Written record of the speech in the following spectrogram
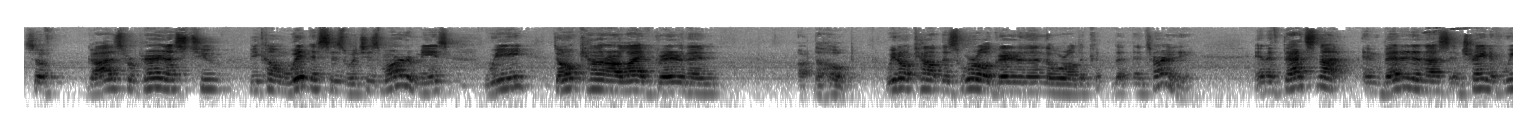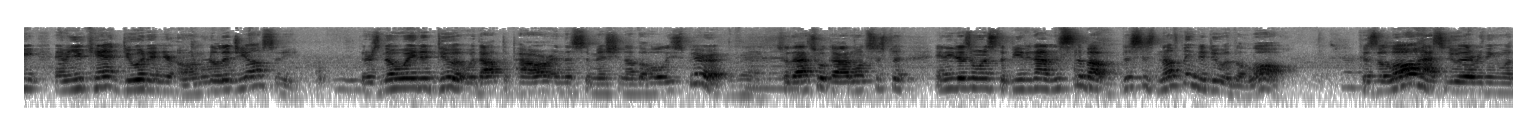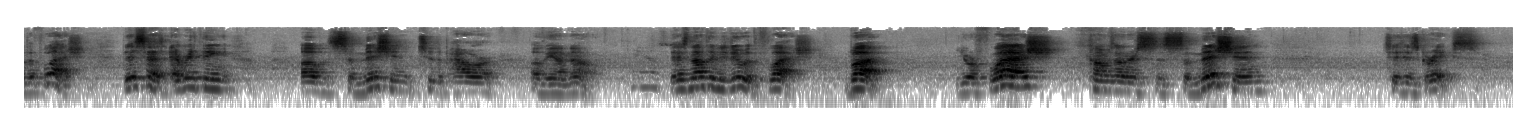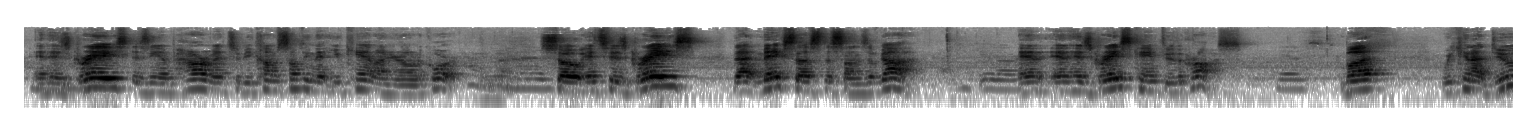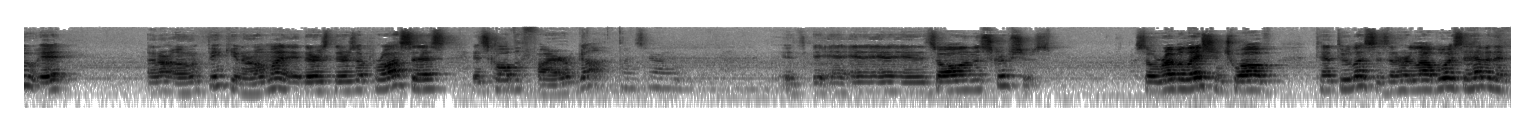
So if God is preparing us to become witnesses, which is martyr means, we don't count our life greater than uh, the hope. We don't count this world greater than the world, the eternity. And if that's not embedded in us and trained, if we, and you can't do it in your own religiosity. There's no way to do it without the power and the submission of the Holy Spirit. Amen. So that's what God wants us to, and He doesn't want us to beat it down. This is about, this is nothing to do with the law. Because the law has to do with everything with the flesh. This has everything of submission to the power of the unknown. Yes. It has nothing to do with the flesh. But your flesh comes under submission to His grace. And His grace is the empowerment to become something that you can't on your own accord. Amen. So it's His grace that makes us the sons of God. and, and His grace came through the cross. Yes. But we cannot do it in our own thinking, our own mind. There's, there's a process it's called the fire of God. That's right. It's, and, and, and it's all in the scriptures. So Revelation 12, 10 through 11 says, And heard a loud voice of heaven, and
